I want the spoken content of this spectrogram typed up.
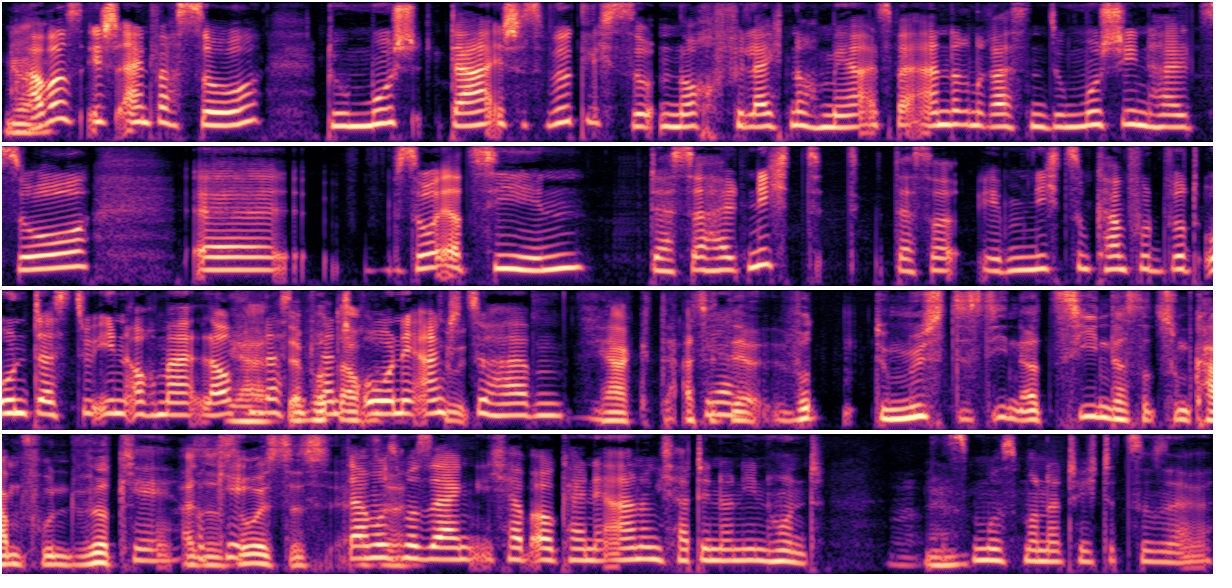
Ja. Aber es ist einfach so, du musst, da ist es wirklich so, noch, vielleicht noch mehr als bei anderen Rassen, du musst ihn halt so, äh, so erziehen, dass er halt nicht, dass er eben nicht zum Kampfhund wird und dass du ihn auch mal laufen Ja, lassen kannst, auch- ohne Angst du- zu haben. ja, also Ja. der wird, du müsstest ihn erziehen, dass er zum Kampfhund wird. Okay, also okay. so ist es. Da also, muss man sagen, ich habe auch keine Ahnung, ich hatte noch nie einen Hund. Das muss man natürlich dazu sagen.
